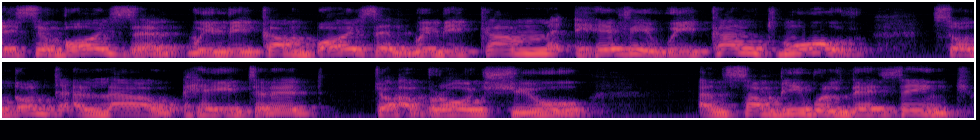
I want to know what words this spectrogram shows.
It's a poison. We become poisoned. We become heavy. We can't move. So don't allow hatred to approach you. And some people, they think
